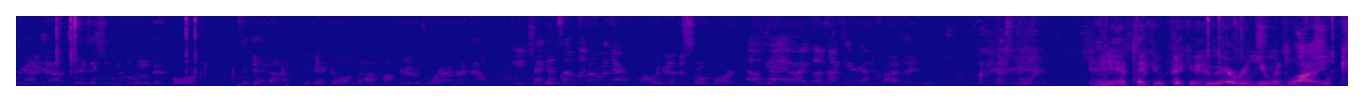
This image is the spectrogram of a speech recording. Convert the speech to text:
we gotta get out of transition a little bit more to get uh, to get going, but I'm, I'm good with where we're at right now. Are you checking something over there? I'm looking at the scoreboard. Okay, all right, go talk to your guy. Uh, thank you. That's important. And yeah, take it, pick it whoever you would like.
